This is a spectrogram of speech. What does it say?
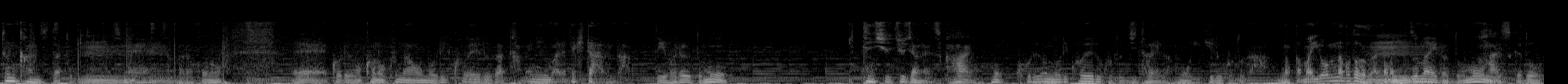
当に感じた時なんですねうん。だからこの、えーこれをこの苦難を乗り越えるがために生まれてきたんだって言われるともう一点集中じゃないですか。はいもうこれを乗り越えること自体がもう生きることだ。なんかまあいろんなことが頭に渦巻いたと思うんですけど、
